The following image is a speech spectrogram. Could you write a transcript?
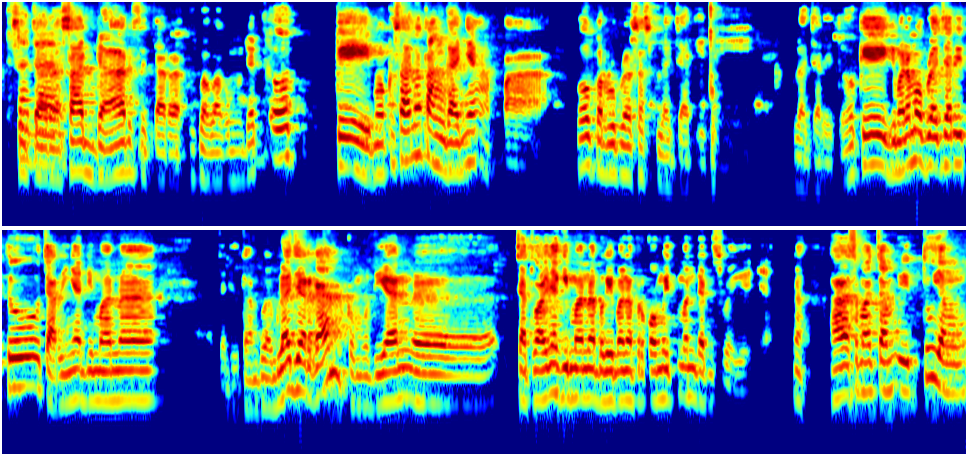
secara sadar, secara bahwa kemudian oke mau ke sana tangganya apa? Oh perlu proses belajar ini, belajar itu. Oke, gimana mau belajar itu? Carinya di mana? Jadi keterampilan belajar kan, kemudian eh, jadwalnya gimana, bagaimana berkomitmen dan sebagainya. Nah, hal semacam itu yang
